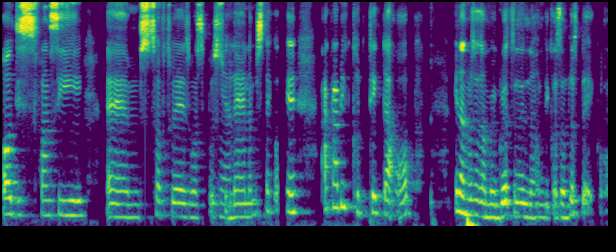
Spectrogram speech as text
all these fancy um softwares we're supposed yeah. to learn. I'm just like, okay, I probably could take that up. In as much as I'm regretting it now because I'm just like, oh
